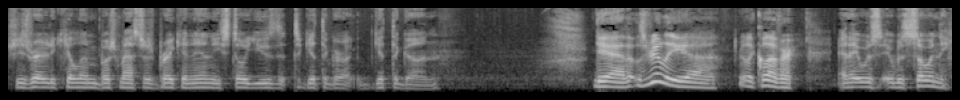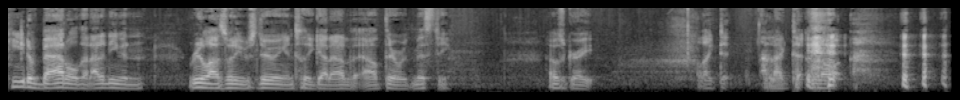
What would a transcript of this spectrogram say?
She's ready to kill him. Bushmaster's breaking in. He still used it to get the gr- get the gun, Yeah, that was really, uh, really clever. and it was it was so in the heat of battle that I didn't even realize what he was doing until he got out of the, out there with Misty. That was great. I liked it. I liked it a lot.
